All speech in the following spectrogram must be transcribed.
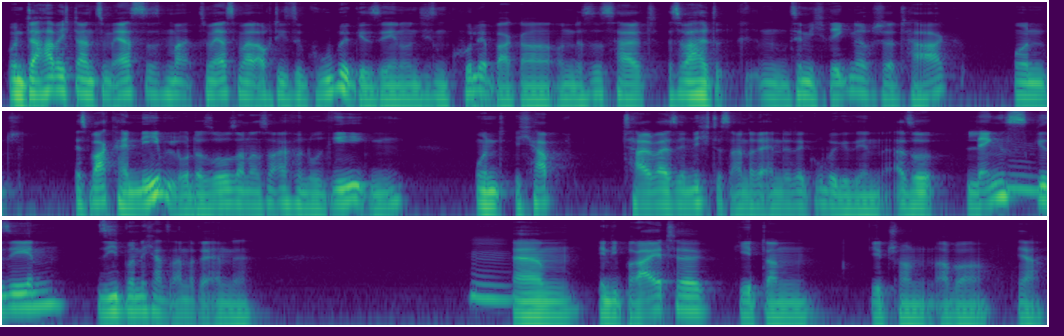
Und da habe ich dann zum ersten, Mal, zum ersten Mal auch diese Grube gesehen und diesen Kohlebagger. Und das ist halt, es war halt ein ziemlich regnerischer Tag und es war kein Nebel oder so, sondern es war einfach nur Regen. Und ich habe teilweise nicht das andere Ende der Grube gesehen. Also längs hm. gesehen sieht man nicht ans andere Ende. Hm. Ähm, in die Breite geht dann, geht schon, aber ja.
